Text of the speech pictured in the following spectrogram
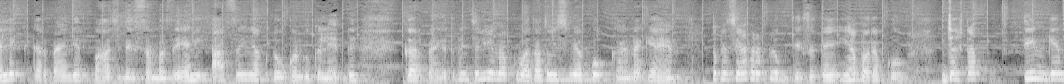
कलेक्ट कर पाएँगे पाँच दिसंबर से, यानी आज से ही आप टोकन को कलेक्ट कर पाएँगे। तो फिर चलिए मैं आपको बताता हूँ इसमें आपको करना क्या है। तो फिर यहाँ पर आप लोग देख सकते हैं, यहाँ पर आपको जस्ट आप तीन गेम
